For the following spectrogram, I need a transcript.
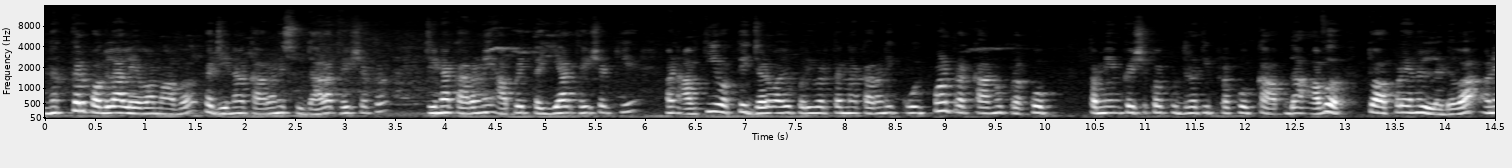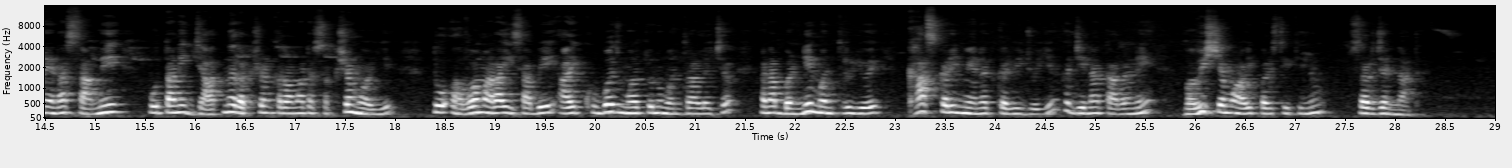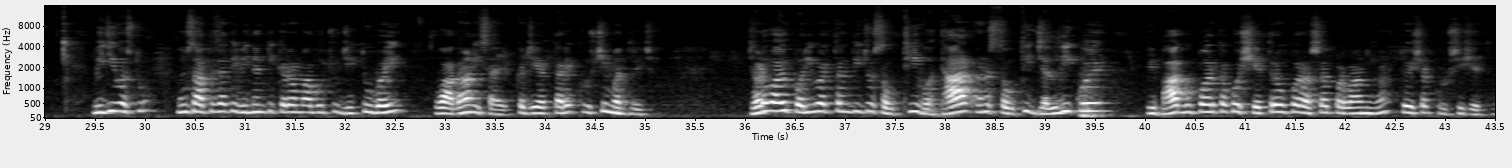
નક્કર પગલાં લેવામાં આવે કે જેના કારણે સુધારા થઈ શકે જેના કારણે આપણે તૈયાર થઈ શકીએ અને આવતી વખતે જળવાયુ પરિવર્તનના કારણે કોઈ પણ પ્રકારનો પ્રકોપ, તમે એમ કહી શકો કુદરતી પ્રકોપ કે આપદા આવે, તો આપણે એને લડવા અને એના સામે પોતાની જાતને રક્ષણ કરવા માટે સક્ષમ હોઈએ. તો હવે મારા હિસાબે આ એક ખૂબ જ મહત્ત્વનું મંત્રાલય છે અને આ બંને મંત્રીઓએ ખાસ કરી મહેનત કરવી જોઈએ કે જેના કારણે ભવિષ્યમાં આવી પરિસ્થિતિનું સર્જન ના થાય. બીજી વસ્તુ, હું સાથે સાથે વિનંતી કરવા માગું છું જીતુભાઈ વાઘાણી સાહેબ, કે જે અત્યારે કૃષિ મંત્રી છે. જળવાયુ પરિવર્તનથી જો સૌથી વધારે અને સૌથી જલ્દી કોઈ વિભાગ ઉપર કે કોઈ ક્ષેત્ર ઉપર અસર પડવાની હોય, તો એ છે કૃષિ ક્ષેત્ર.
